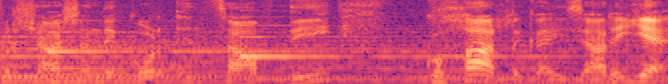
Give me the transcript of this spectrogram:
ਪ੍ਰਸ਼ਾਸਨ ਦੇ ਕੋਲ ਇਨਸਾਫ ਦੀ ਗੁਹਾਰ ਲਗਾਈ ਜਾ ਰਹੀ ਹੈ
